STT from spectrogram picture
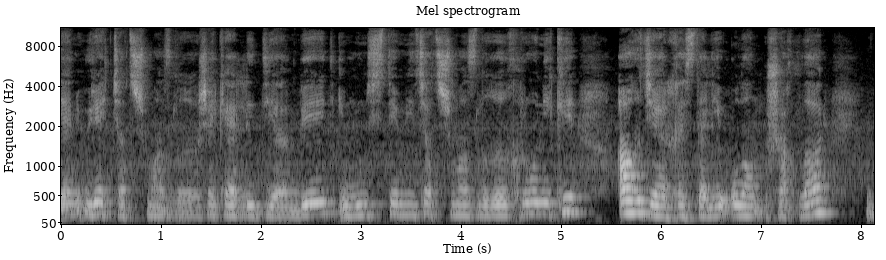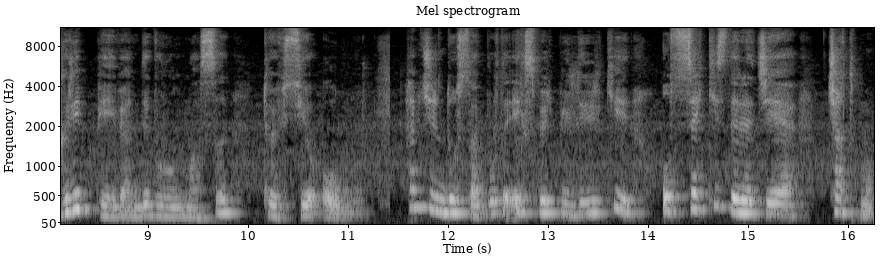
yəni ürək çatışmazlığı, şəkərli diabet, immun sisteminin çatışmazlığı, xroniki ağciyər xəstəliyi olan uşaqlar qrip peyvəndi vurulması tövsiyə olunur. Həmçinin dostlar, burada ekspert bildirir ki, 38 dərəcəyə çatma,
